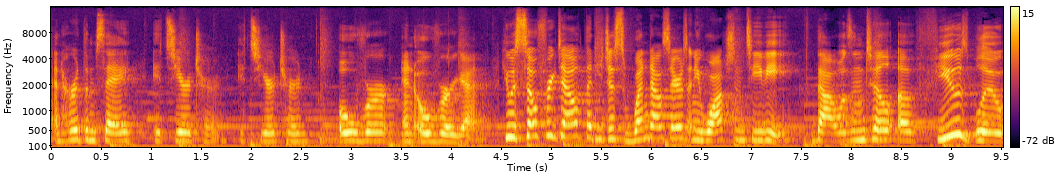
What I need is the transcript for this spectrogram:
and heard them say, it's your turn, it's your turn, over and over again. He was so freaked out that he just went downstairs and he watched some TV. That was until a fuse blew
